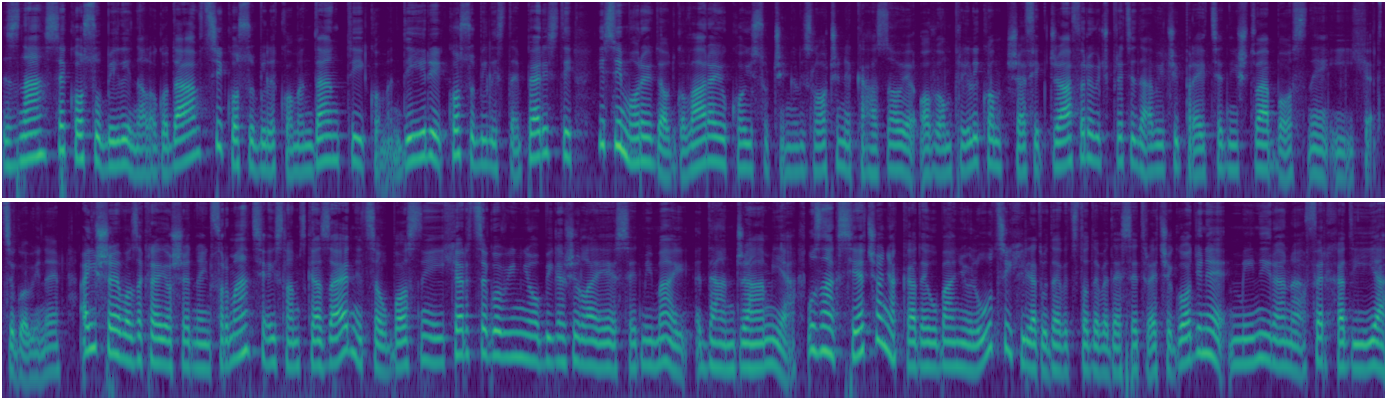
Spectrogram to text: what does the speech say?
Zna se ko su bili nalogodavci, ko su bili komandanti, komandiri, ko su bili stemperisti i svi moraju da odgovaraju koji su činili zločine, kazao je ovom prilikom Šefik Džaferović, predsjedavajući predsjedništva Bosne i Hercegovine. A iše evo za kraj još jedna informacija. Islamska zajednica u Bosni i Hercegovini obilježila je 7. maj Dan džamija. U znak sjećanja kada je u Banjoj Luci 1993. godine minirana Ferhadija,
